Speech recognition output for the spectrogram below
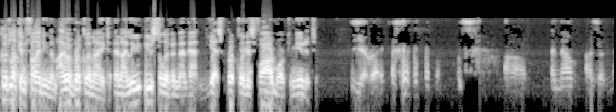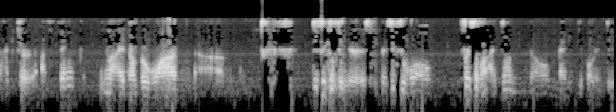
Good luck in finding them. I'm a Brooklynite, and I used to live in Manhattan. Yes, Brooklyn is far more community. Yeah, right. um, and now, as an actor, I think my number one um, difficulty here is basically, well, first of all, I don't know many people in the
